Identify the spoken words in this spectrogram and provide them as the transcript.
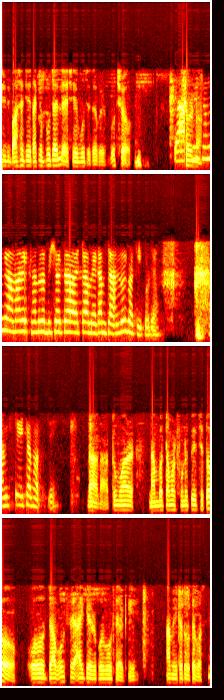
যদি বাসায় যেয়ে তাকে বুঝাইলে সে বুঝে যাবে বুঝছ? আপনার সঙ্গে আমার এই খেলাধুলার বিষয়টা এটা ম্যাডাম জানলোই বা কি করে? আমি তো এইটা ভাবছি। না না তোমার নাম্বারটা আমার ফোনে পেয়েছে তো ও যা বলছে আইডিয়ার উপর বলছে আর কি। আমি এটা তো হতে পারছি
